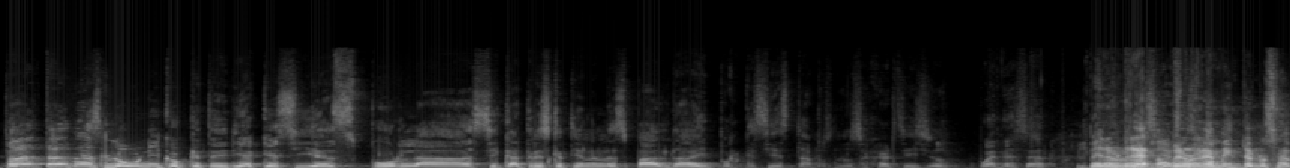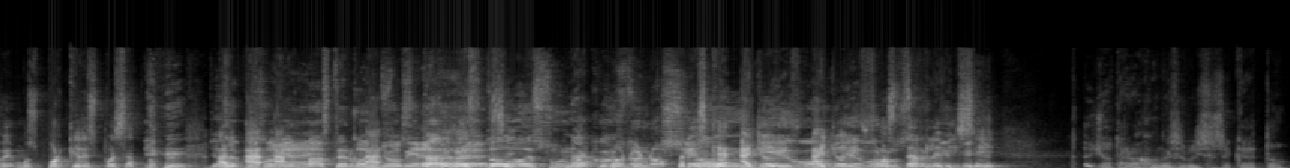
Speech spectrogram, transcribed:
Tal, tal vez lo único que te diría que sí es por la cicatriz que tiene en la espalda y porque sí está pues, en los ejercicios, puede ser. Pero, rea- sabes. pero realmente no sabemos, porque después a Ya al- se puso a- bien a- Master a- Muñoz. conspira- Tal vez todo sí. es una no, no, no, no, pero es que a Jodie, Diego- Jodie Diego Foster le Rosario. dice, yo trabajo en el servicio secreto.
